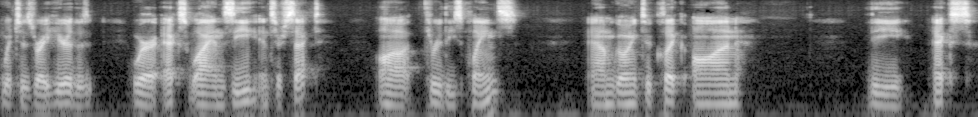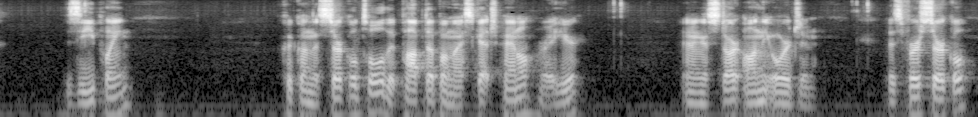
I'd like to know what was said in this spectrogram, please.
which is right here, the, where X, Y, and Z intersect uh, through these planes. And I'm going to click on the XZ plane. Click on the circle tool that popped up on my sketch panel right here. And I'm going to start on the origin. This first circle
